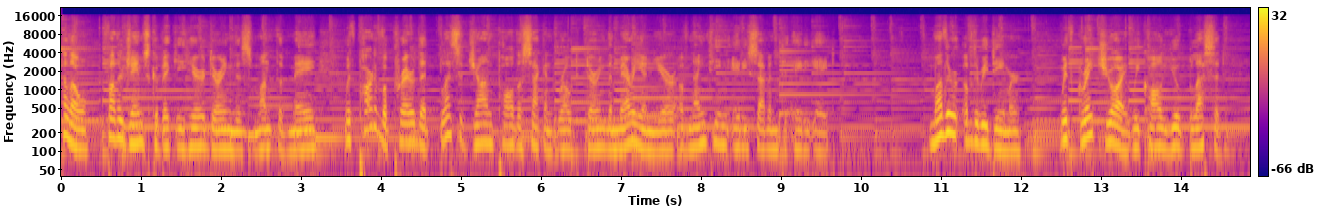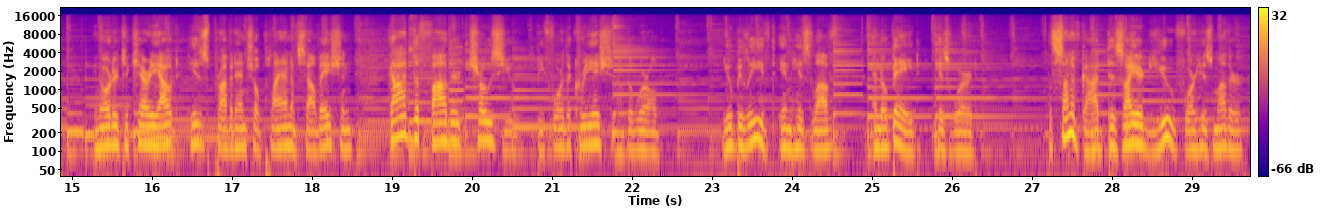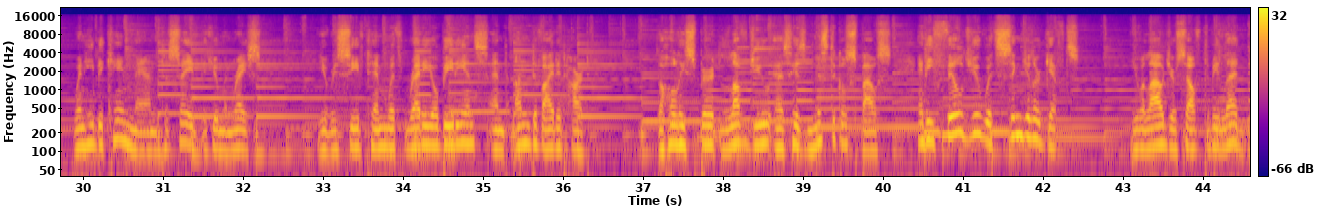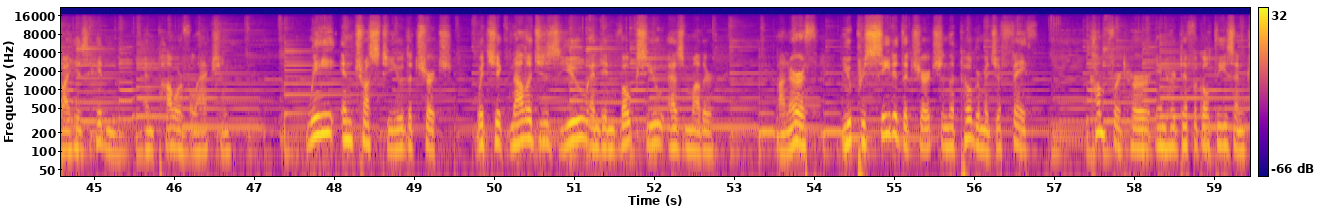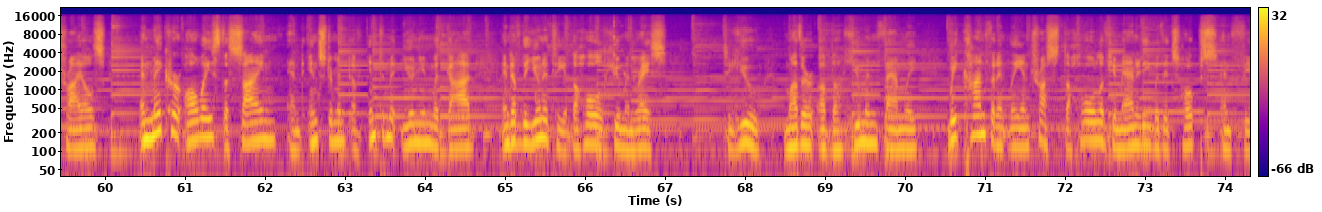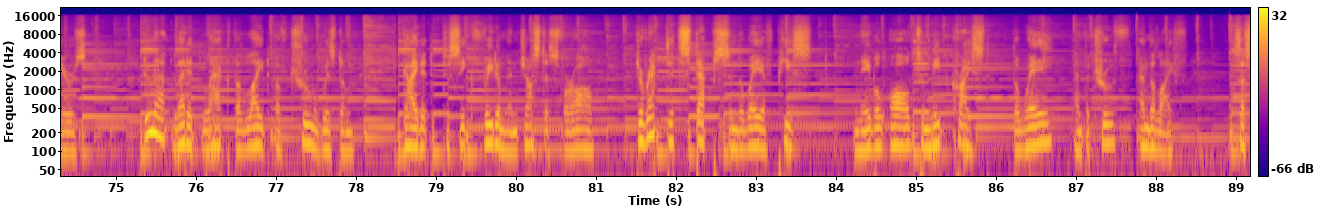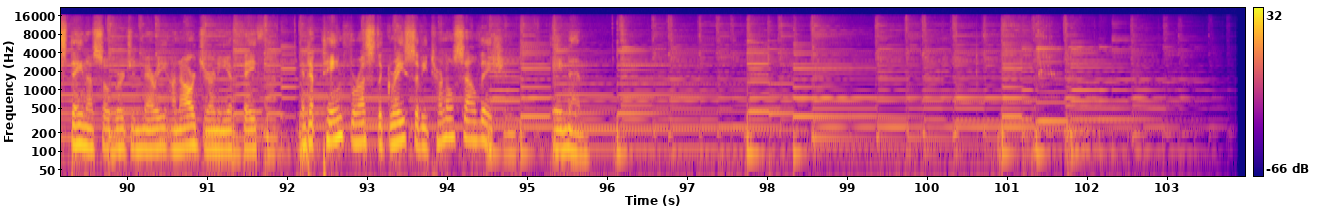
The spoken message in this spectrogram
Hello, Father James Kubicki here during this month of May with part of a prayer that Blessed John Paul II wrote during the Marian year of 1987 to 88. Mother of the Redeemer, with great joy we call you blessed. In order to carry out his providential plan of salvation, God the Father chose you before the creation of the world. You believed in his love and obeyed his word. The Son of God desired you for his mother when he became man to save the human race. You received him with ready obedience and undivided heart. The Holy Spirit loved you as his mystical spouse, and he filled you with singular gifts. You allowed yourself to be led by his hidden and powerful action. We entrust to you the Church, which acknowledges you and invokes you as Mother. On earth, you preceded the Church in the pilgrimage of faith. Comfort her in her difficulties and trials, and make her always the sign and instrument of intimate union with God and of the unity of the whole human race. To you, Mother of the human family, we confidently entrust the whole of humanity with its hopes and fears. Do not let it lack the light of true wisdom. Guide it to seek freedom and justice for all. Direct its steps in the way of peace. Enable all to meet Christ, the way and the truth and the life. Sustain us, O Virgin Mary, on our journey of faith, and obtain for us the grace of eternal salvation. Amen.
